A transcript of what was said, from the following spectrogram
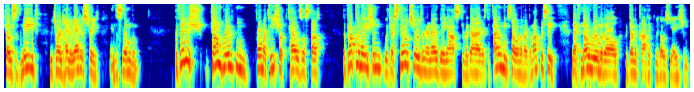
Joseph Meade, who turned Henrietta Street into slumdom. The Finnish, John Bruton, former Taoiseach, tells us that the proclamation, which our school children are now being asked to regard as the founding stone of our democracy, left no room at all for democratic negotiation.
